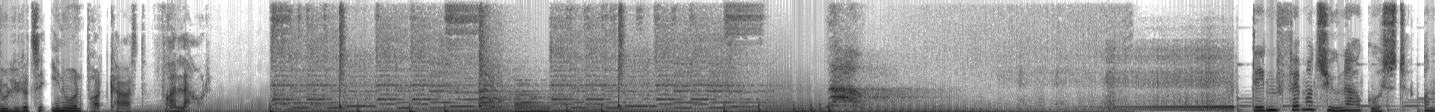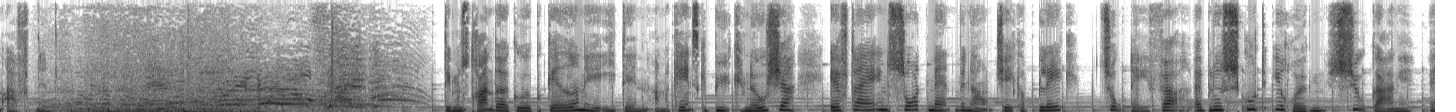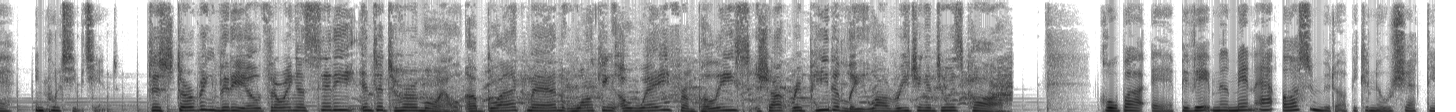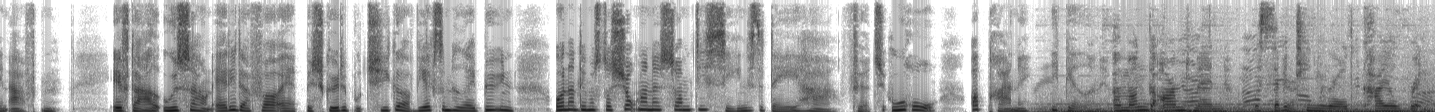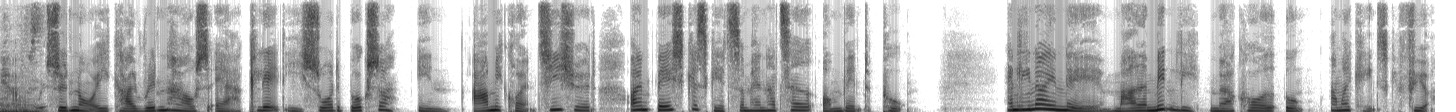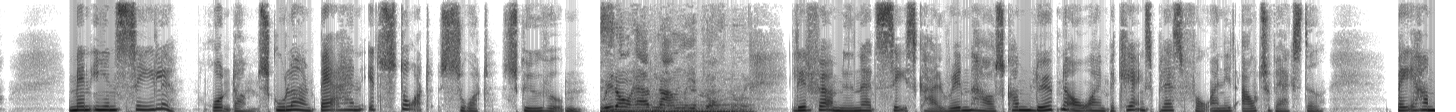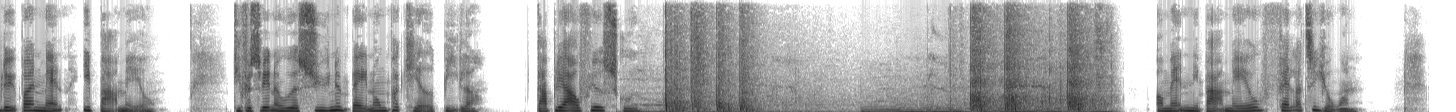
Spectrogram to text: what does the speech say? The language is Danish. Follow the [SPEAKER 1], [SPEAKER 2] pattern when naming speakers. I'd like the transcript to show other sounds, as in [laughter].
[SPEAKER 1] Du lytter til endnu en podcast fra Loud.
[SPEAKER 2] Det er den 25. august om aftenen. Demonstranter er gået på gaderne i den amerikanske by Kenosha, efter at en sort mand ved navn Jacob Blake to dage før er blevet skudt i ryggen syv gange af en politibetjent.
[SPEAKER 3] Disturbing video throwing a city into turmoil. A black man walking away from police shot repeatedly while reaching into his car.
[SPEAKER 2] Grupper af bevæbnede mænd er også mødt op i Kenosha den aften. Efter eget udsagn er de der for at beskytte butikker og virksomheder i byen under demonstrationerne, som de seneste dage har ført til uro og brænde i gaderne.
[SPEAKER 4] Among the armed men was 17-year-old Kyle Rittenhouse.
[SPEAKER 2] 17-årige Kyle Rittenhouse er klædt i sorte bukser, en armigrøn t-shirt og en beige kasket, som han har taget omvendt på. Han ligner en øh, meget almindelig, mørkhåret, ung amerikansk fyr. Men i en sele rundt om skulderen bærer han et stort, sort skydevåben.
[SPEAKER 5] We don't have non-lethal.
[SPEAKER 2] Lidt før midnat ses Kyle Rittenhouse komme løbende over en parkeringsplads foran et autoværksted. Bag ham løber en mand i bar mave. De forsvinder ud af syne bag nogle parkerede biler. Der bliver affyret skud. Og manden i bar mave falder til jorden.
